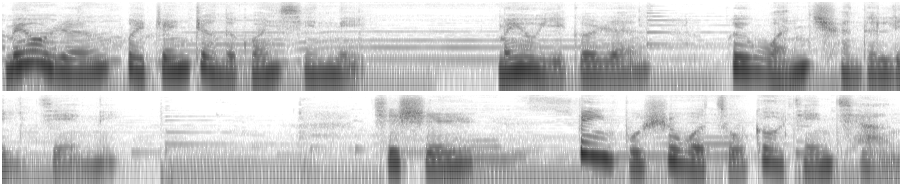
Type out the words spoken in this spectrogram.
没有人会真正的关心你，没有一个人会完全的理解你。其实，并不是我足够坚强，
